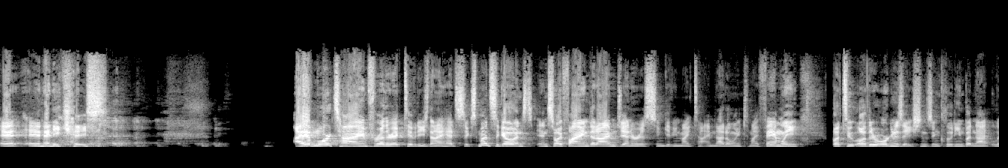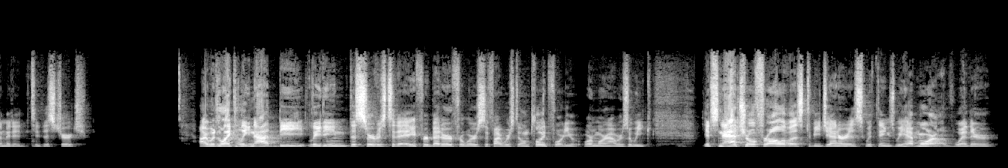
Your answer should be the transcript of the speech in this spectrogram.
in, any case, I have more time for other activities than I had six months ago. And, and so I find that I'm generous in giving my time, not only to my family, but to other organizations, including but not limited to this church. I would likely not be leading this service today, for better or for worse, if I were still employed 40 or more hours a week. It's natural for all of us to be generous with things we have more of, whether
